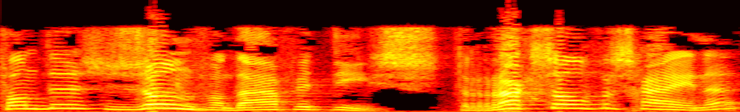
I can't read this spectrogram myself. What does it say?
van de zoon van David die straks zal verschijnen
